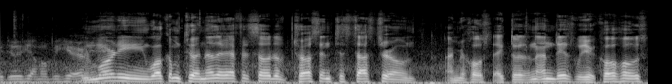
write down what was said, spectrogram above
We do. I'm gonna be here. Good morning. Welcome to another episode of Trust and Testosterone. I'm your host Hector Hernandez with your co-host.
